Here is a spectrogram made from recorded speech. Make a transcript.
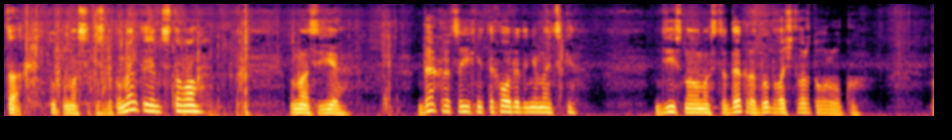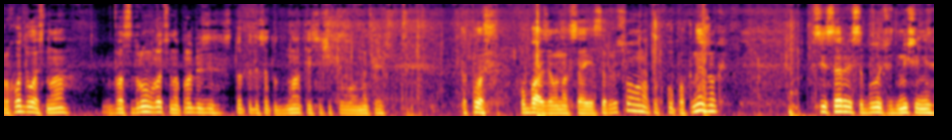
Так, тут у нас якісь документи я діставав. У нас є декри, це їхні техогляди німецькі. Дійсно, у нас ця декра до 24-го року. Проходилась на в 22-му році на пробізі 151 тисяча кілометрів. Також по базі вона вся є сервісована, тут купа книжок. Всі сервіси будуть відміщені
